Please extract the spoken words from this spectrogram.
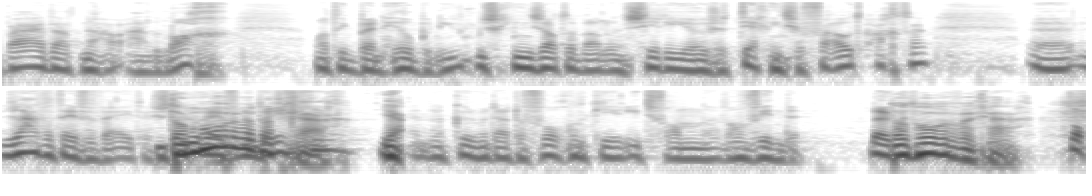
waar dat nou aan lag, want ik ben heel benieuwd. Misschien zat er wel een serieuze technische fout achter. Eh, laat het even weten. Stuur Dan horen we dat graag. Ja, En dan kunnen we daar de volgende keer iets van, van vinden. Leuk. dat horen we graag. Top.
